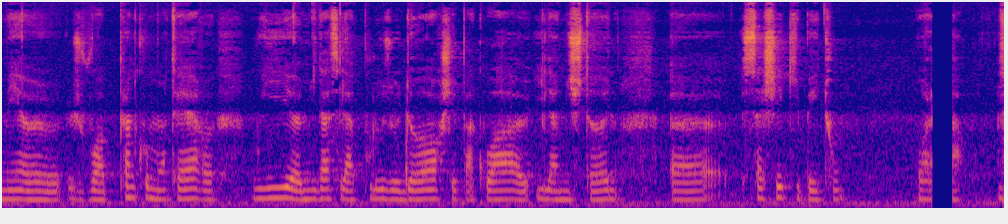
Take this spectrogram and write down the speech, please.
Mais euh, je vois plein de commentaires. Euh, oui, euh, Mila, c'est la pouleuse d'or, je sais pas quoi. il a Michton. sachez qu'il paye tout. Voilà.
